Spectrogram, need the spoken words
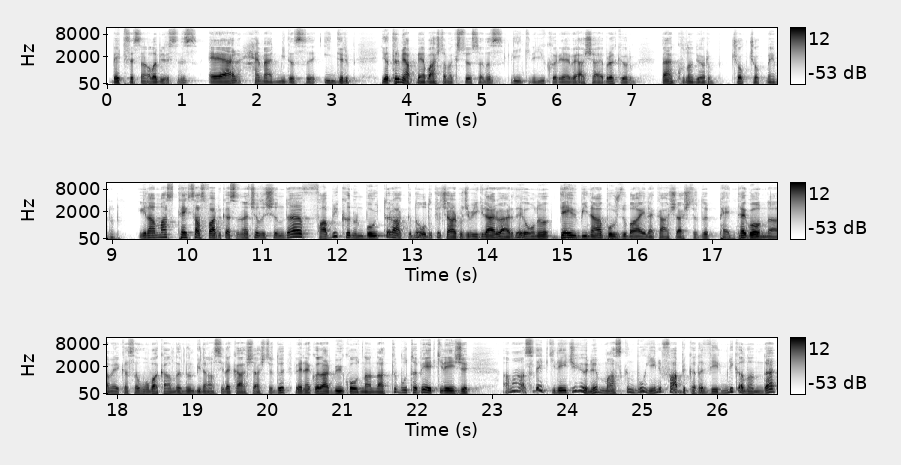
web sitesinden alabilirsiniz. Eğer hemen Midas'ı indirip yatırım yapmaya başlamak istiyorsanız linkini yukarıya ve aşağıya bırakıyorum. Ben kullanıyorum. Çok çok memnunum. Elon Musk Texas fabrikasının açılışında fabrikanın boyutları hakkında oldukça çarpıcı bilgiler verdi. Onu dev bina Burj Dubai ile karşılaştırdı. Pentagon'la Amerika Savunma Bakanlığı'nın binasıyla karşılaştırdı ve ne kadar büyük olduğunu anlattı. Bu tabii etkileyici. Ama asıl etkileyici yönü Musk'ın bu yeni fabrikada verimlilik alanında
